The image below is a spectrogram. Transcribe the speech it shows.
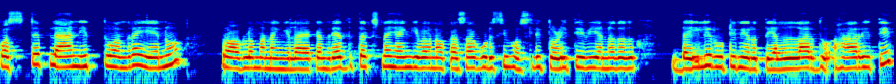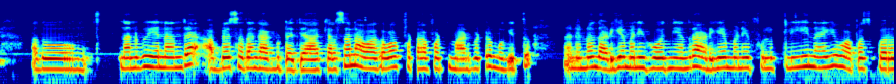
ಫಸ್ಟೇ ಪ್ಲ್ಯಾನ್ ಇತ್ತು ಅಂದರೆ ಏನು ಪ್ರಾಬ್ಲಮ್ ಅನ್ನಂಗಿಲ್ಲ. ಯಾಕಂದರೆ ಎದ್ದ ತಕ್ಷಣ ಹೆಂಗೆ ಇವಾಗ ನಾವು ಕಸ ಗುಡಿಸಿ ಹೊಸ್ಲಿ ತೊಳಿತೀವಿ ಅನ್ನೋದದು ಡೈಲಿ ರೂಟೀನ್ ಇರುತ್ತೆ ಎಲ್ಲರದು. ಆ ರೀತಿ ಅದು ನನಗೂ ಏನಂದರೆ ಅಭ್ಯಾಸ ಆಗ್ಬಿಟ್ಟೈತೆ. ಆ ಕೆಲಸನ ಅವಾಗವಾಗ ಫಟಾಫಟ್ ಮಾಡಿಬಿಟ್ರೆ ಮುಗೀತು. ನಾನು ಇನ್ನೊಂದು ಅಡುಗೆ ಮನೆಗೆ ಹೋದ್ನಿ ಅಂದ್ರೆ ಅಡುಗೆ ಮನೆ ಫುಲ್ ಕ್ಲೀನಾಗಿ ವಾಪಸ್ ಬರೋ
